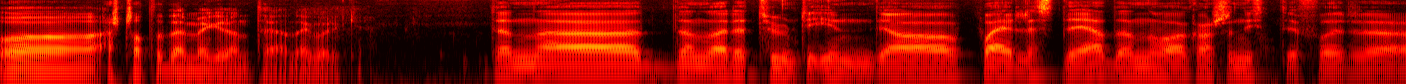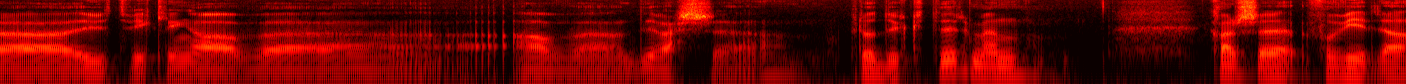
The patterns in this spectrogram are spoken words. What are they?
og erstatte det med grønn te. Det går ikke. Den, eh, den der turen til India på LSD, den var kanskje nyttig for uh, utvikling av, uh, av eh, diverse produkter, men kanskje forvirra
